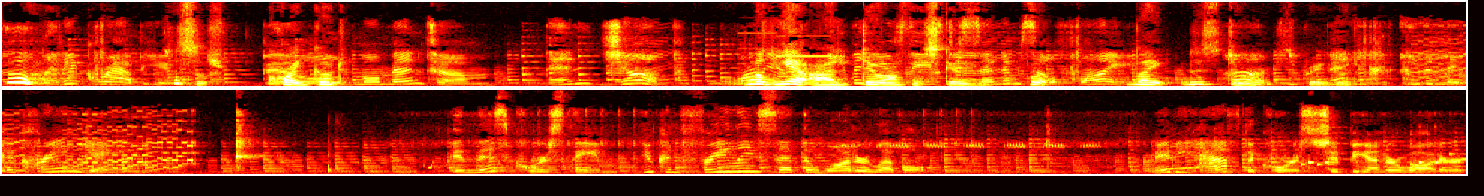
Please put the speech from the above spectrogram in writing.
Whew, Let it grab you. this looks quite good. Momentum, then jump. Well, yeah, I do these this game, but. Like, this Huh, director's pretty good. you could even make a crane game. In this course theme, you can freely set the water level. Maybe half the course should be underwater.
